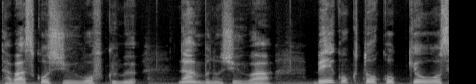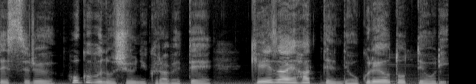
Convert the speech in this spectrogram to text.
タバスコ州を含む南部の州は米国と国境を接する北部の州に比べて経済発展で遅れをとっており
